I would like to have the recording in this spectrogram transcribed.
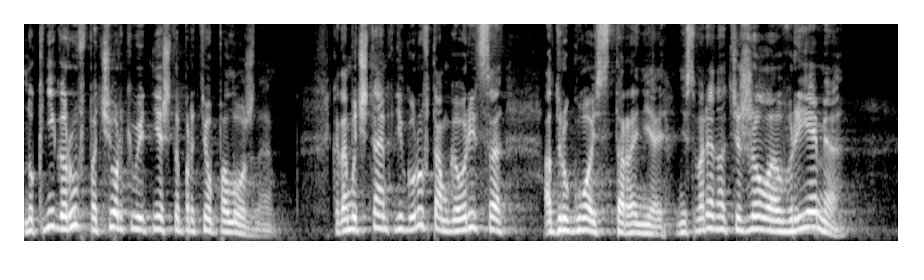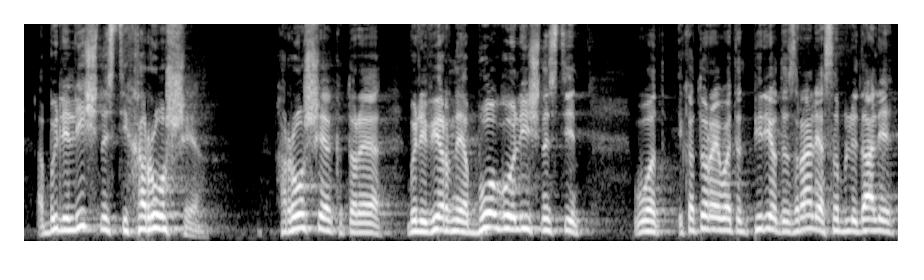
Но книга Руф подчеркивает нечто противоположное. Когда мы читаем книгу Руф, там говорится о другой стороне. Несмотря на тяжелое время, были личности хорошие – хорошие, которые были верные Богу личности, вот, и которые в этот период Израиля соблюдали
